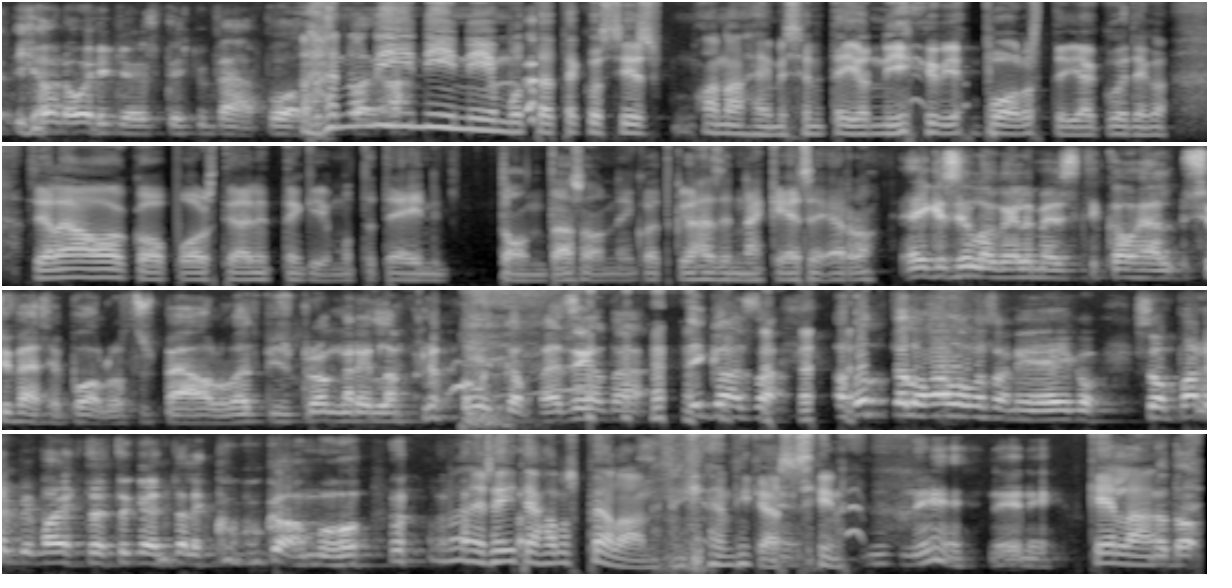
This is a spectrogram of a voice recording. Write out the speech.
Ihan oikeasti hyvää puolustajaa. no niin, niin, niin, mutta että kun siis Anaheimissa nyt ei ole niin hyviä puolustajia kuitenkaan, siellä on ok puolustajia nyttenkin, mutta ei nyt ton tason, niin kuin, että kyllähän se näkee se ero. Eikä silloin ilmeisesti kauhean syvä se puolustuspää ollut, että jos Brongarilla on olkapää sieltä ikansa ottelu alussa, niin ei, kun se on parempi vaihtoehto kentälle kuin kukaan muu. No ei se itse halus pelaa, niin mikä, mikä siinä? niin, niin, niin. Kella, no to...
